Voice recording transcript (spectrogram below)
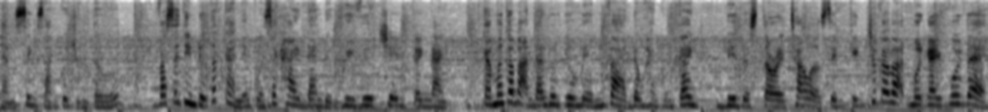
nhắn xinh xắn của chúng tớ và sẽ tìm được tất cả những cuốn sách hay đang được review trên kênh này. Cảm ơn các bạn đã luôn yêu mến và đồng hành cùng kênh. Be the Storyteller xin kính chúc các bạn một ngày vui vẻ.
